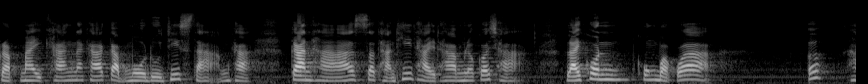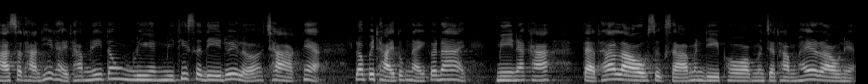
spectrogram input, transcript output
กลับมาอีกครั้งนะคะ กับโมดูลที่ 3 ค่ะ การหาสถานที่ถ่ายทำแล้วก็ฉาก หลายคนคงบอกว่า เออหาสถานที่ถ่ายทำนี่ต้องเรียนมีทฤษฎีด้วยเหรอ ฉากเนี่ยเราไปถ่ายตรงไหนก็ได้มีนะคะ แต่ถ้าเราศึกษามันดีพอมันจะทำให้เราเนี่ย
